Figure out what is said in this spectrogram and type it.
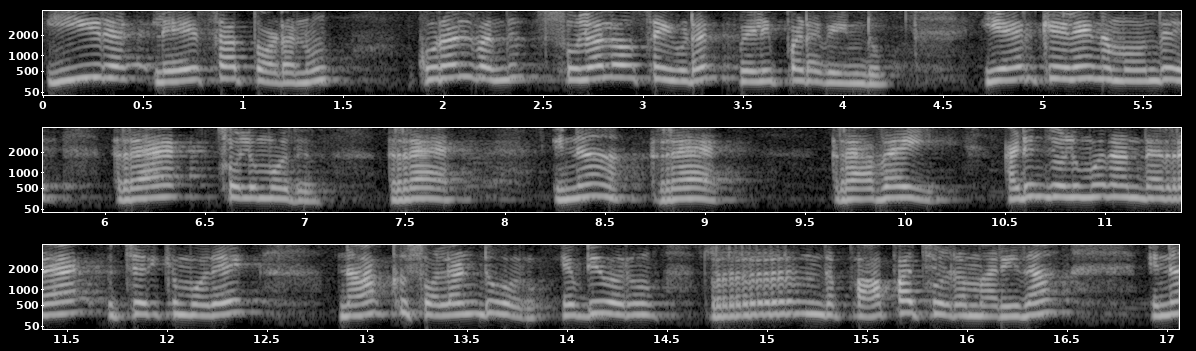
ஈர லேசாக தொடணும். குரல் வந்து சுழலோசையுடன் வெளிப்பட வேண்டும். இயற்கையிலே நம்ம வந்து ர சொல்லும்போது ர என்ன? ர. ரவை அப்படின்னு சொல்லும்போது அந்த ர உச்சரிக்கும் போதே நாக்கு சுழண்டு வரும். எப்படி வரும்? இந்த பாப்பா சொல்கிற மாதிரி தான் என்ன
